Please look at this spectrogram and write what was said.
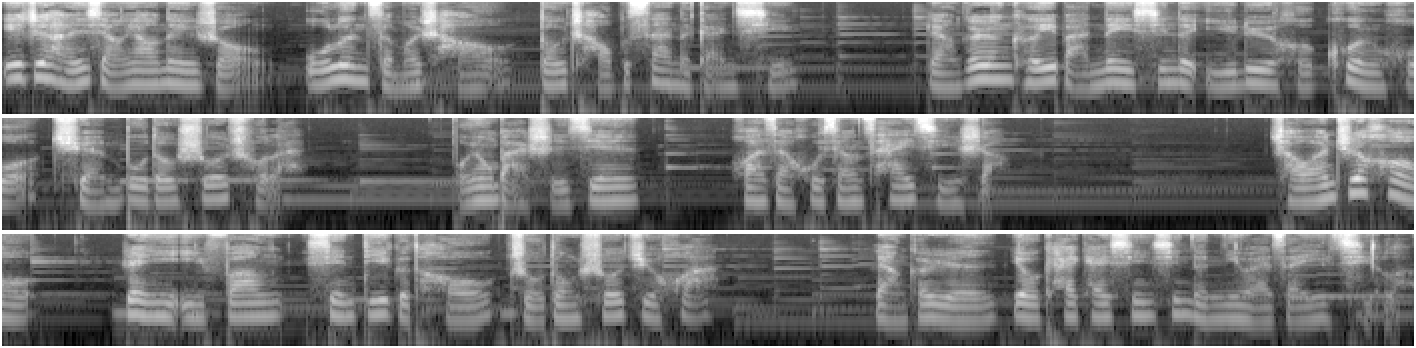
一直很想要那种无论怎么吵都吵不散的感情，两个人可以把内心的疑虑和困惑全部都说出来，不用把时间花在互相猜忌上。吵完之后。任意一方先低个头，主动说句话，两个人又开开心心的腻歪在一起了。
